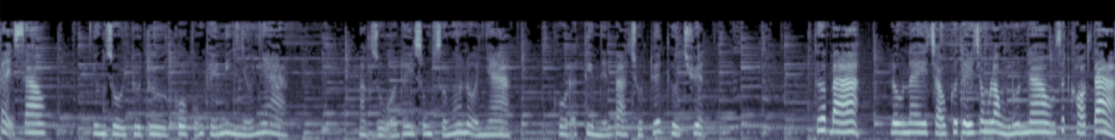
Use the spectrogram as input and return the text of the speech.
tại sao, nhưng rồi từ từ cô cũng thấy mình nhớ nhà. Mặc dù ở đây sung sướng hơn ở nhà, cô đã tìm đến bà chú Tuyết thừa chuyện. Thưa bà, lâu nay cháu cứ thấy trong lòng nôn nao, rất khó tả.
